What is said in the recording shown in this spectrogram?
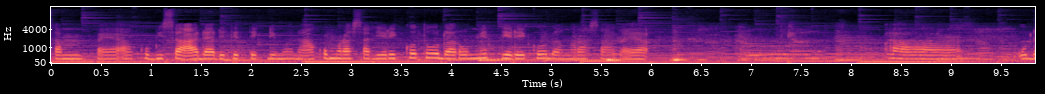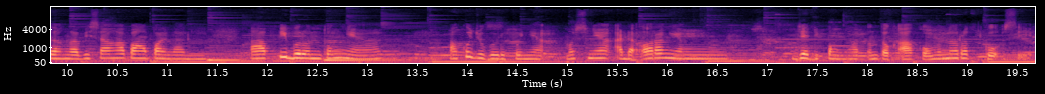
Sampai aku bisa ada di titik di mana aku merasa diriku tuh udah rumit diriku udah ngerasa kayak uh, udah nggak bisa ngapa-ngapain lagi. Tapi beruntungnya aku juga udah punya maksudnya ada orang yang jadi penguat untuk aku menurutku sih.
